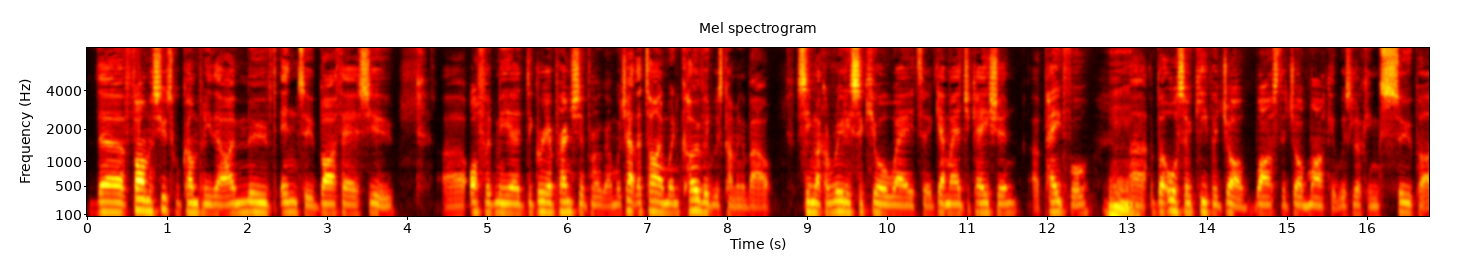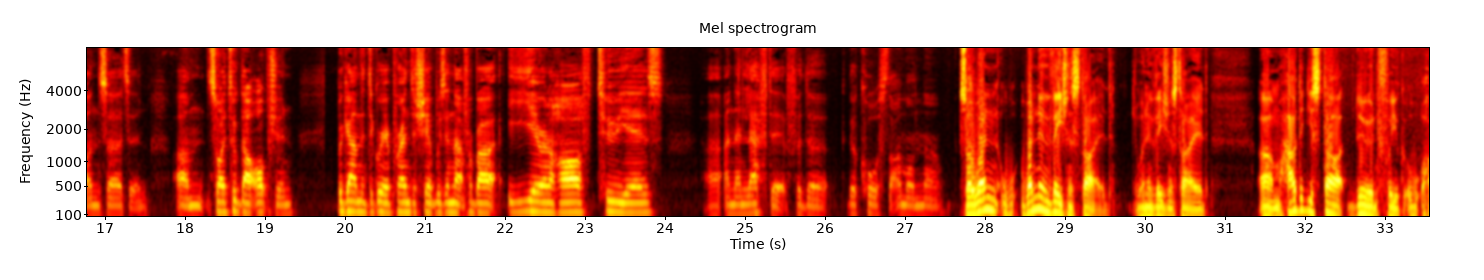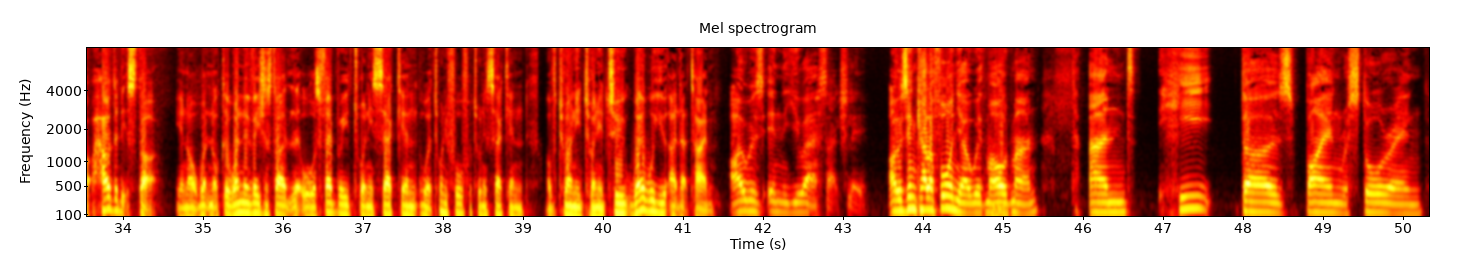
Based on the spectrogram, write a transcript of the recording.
the pharmaceutical company that i moved into bath asu uh, offered me a degree apprenticeship program which at the time when covid was coming about seemed like a really secure way to get my education uh, paid for, mm. uh, but also keep a job whilst the job market was looking super uncertain. Um, so I took that option, began the degree apprenticeship, was in that for about a year and a half, two years, uh, and then left it for the the course that I'm on now. So when when the invasion started, when invasion started, um, how did you start doing for you? How did it start? You know, when okay, when the invasion started, it was February twenty second, what twenty fourth or twenty second of twenty twenty two. Where were you at that time? I was in the US actually. I was in California with my mm. old man, and he does buying, restoring,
